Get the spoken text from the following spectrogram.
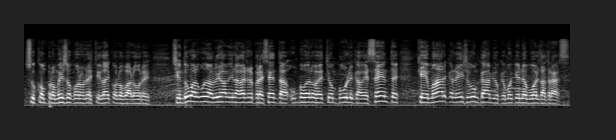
su compromiso con la honestidad y con los valores. Sin duda alguna, Luis Abinader representa un modelo de gestión pública decente que marca el inicio de un cambio que no tiene vuelta atrás.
